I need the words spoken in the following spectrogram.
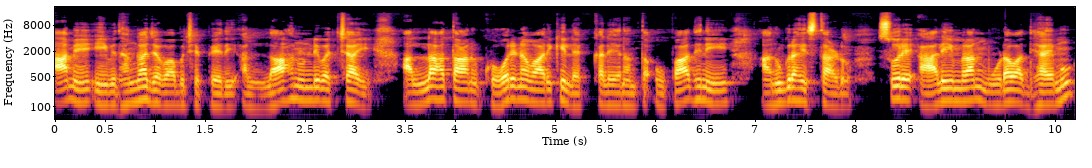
ఆమె ఈ విధంగా జవాబు చెప్పేది అల్లాహ్ నుండి వచ్చాయి. అల్లాహ్ తాను కోరిన వారికి లెక్కలేనంత ఉపాధిని అనుగ్రహిస్తాడు. సూర్య ఆలీ ఇమ్రాన్ మూడవ అధ్యాయము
